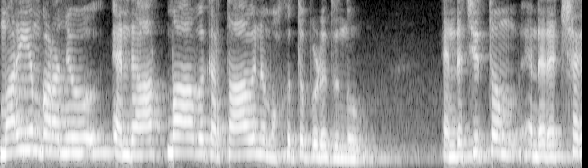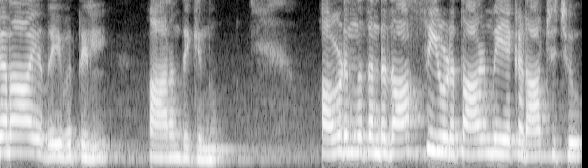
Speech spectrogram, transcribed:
മറിയം പറഞ്ഞു എന്റെ ആത്മാവ് കർത്താവിന് മഹത്വപ്പെടുത്തുന്നു. എന്റെ ചിത്തം എന്റെ രക്ഷകനായ ദൈവത്തിൽ ആനന്ദിക്കുന്നു. അവിടുന്ന് തന്റെ ദാസിയുടെ താഴ്മയെ കടാക്ഷിച്ചു.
